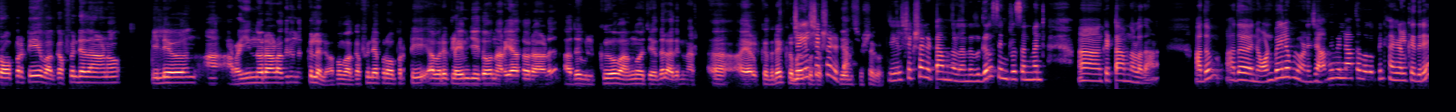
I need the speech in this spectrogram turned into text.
പ്രോപ്പർട്ടി വഖഫിന്റേതാണോ ഇല്ലയോ അറിയുന്ന ഒരാൾ അതിന് നിൽക്കില്ലല്ലോ. അപ്പൊ വഖഫിന്റെ പ്രോപ്പർട്ടി അവർ ക്ലെയിം ചെയ്തോ എന്നറിയാത്ത ഒരാൾ അത് വിൽക്കുകയോ വാങ്ങുകയോ ചെയ്താൽ അതിന് അയാൾക്കെതിരെ ജയിൽ ശിക്ഷ കിട്ടാം. ജയിൽ ശിക്ഷ കിട്ടാമെന്നുള്ളതാണ്. റിഗറസ് ഇംപ്രിസൺമെന്റ് കിട്ടാമെന്നുള്ളതാണ്. അതും അത് നോൺ അവൈലബിൾ ആണ്. ജാമ്യമില്ലാത്ത വകുപ്പിന് അയാൾക്കെതിരെ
